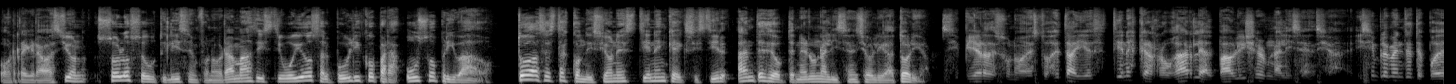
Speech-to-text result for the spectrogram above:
o regrabación, solo se utiliza en fonogramas distribuidos al público para uso privado. Todas estas condiciones tienen que existir antes de obtener una licencia obligatoria. Si pierdes uno de estos detalles, tienes que rogarle al publisher una licencia y simplemente te puede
